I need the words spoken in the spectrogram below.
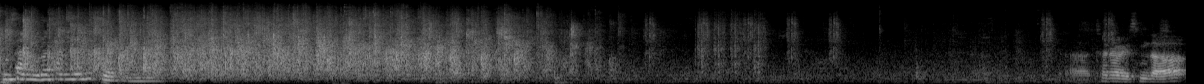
부상으로 상금이 수여됩니다. 촬영하겠습니다.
